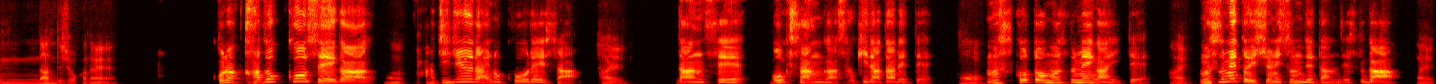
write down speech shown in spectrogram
点なんでしょうかね。これは家族構成がうん80代の高齢者、はい。男性、うん奥さんが先立たれて、息子と娘がいて、はい。娘と一緒に住んでたんですが、はい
